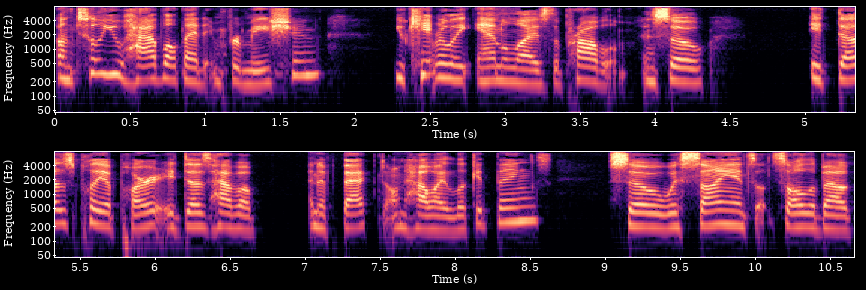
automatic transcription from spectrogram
Until you have all that information, you can't really analyze the problem. And so it does play a part. It does have a, an effect on how I look at things. So with science, it's all about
